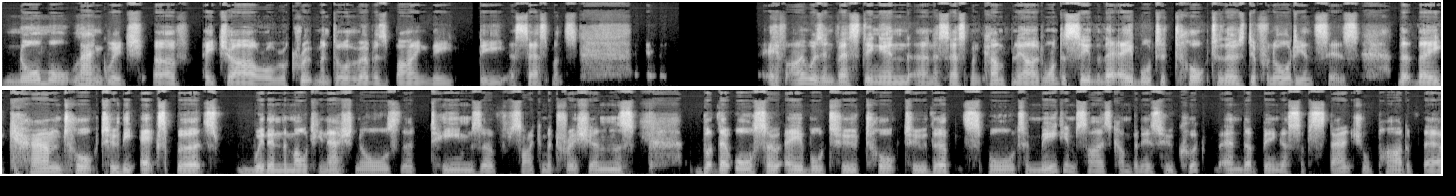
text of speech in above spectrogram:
normal language of HR or recruitment or whoever's buying the the assessments if I was investing in an assessment company, I'd want to see that they're able to talk to those different audiences, that they can talk to the experts within the multinationals, the teams of psychometricians, but they're also able to talk to the small to medium sized companies who could end up being a substantial part of their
